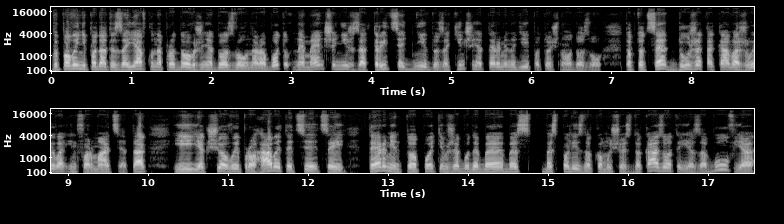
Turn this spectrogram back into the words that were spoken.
Ви повинні подати заявку на продовження дозволу на роботу не менше ніж за 30 днів до закінчення терміну дії поточного дозволу. Тобто, це дуже така важлива інформація. Так, і якщо ви прогавите цей, цей термін, то потім вже буде без, безполізно комусь щось доказувати. Я забув, я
